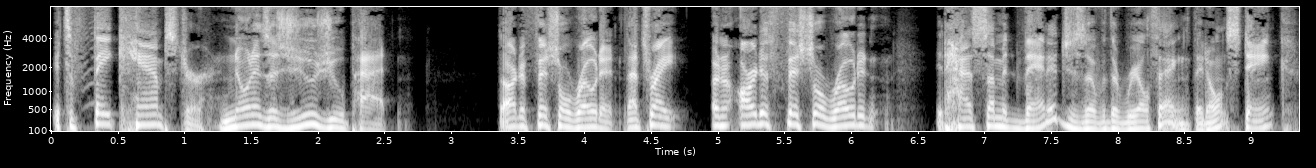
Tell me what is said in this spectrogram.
It's a fake hamster known as a Zhu Zhu pet. The artificial rodent. That's right. An artificial rodent. It has some advantages over the real thing. They don't stink.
